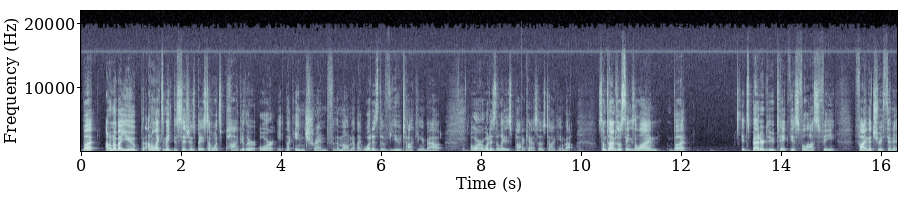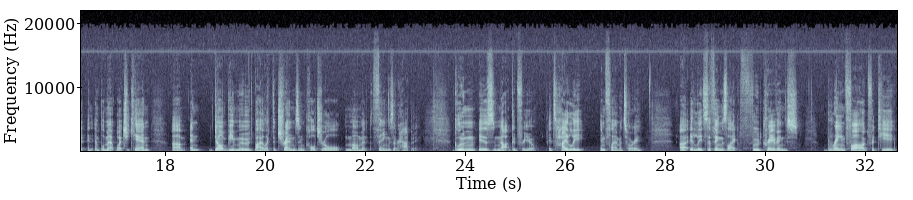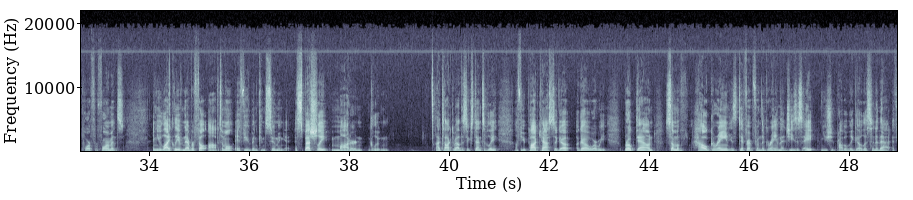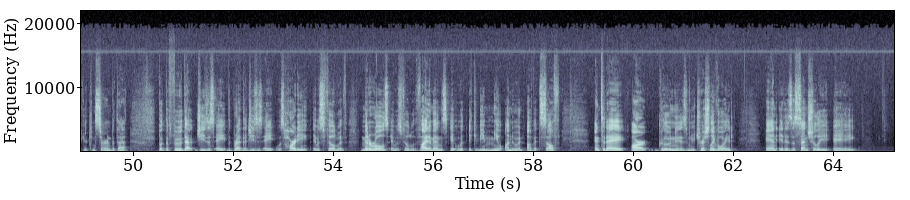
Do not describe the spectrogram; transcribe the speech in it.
But I don't know about you, but I don't like to make decisions based on what's popular or like in trend for the moment. Like, what is the view talking about? Or what is the latest podcast host talking about? Sometimes those things align, but it's better to take this philosophy, find the truth in it, and implement what you can. Um, and don't be moved by like the trends and cultural moment things that are happening. Gluten is not good for you. It's highly inflammatory. Uh, it leads to things like food cravings, brain fog, fatigue, poor performance, and you likely have never felt optimal if you've been consuming it, especially modern gluten. I've talked about this extensively a few podcasts ago, ago where we broke down some of how grain is different from the grain that Jesus ate. You should probably go listen to that if you're concerned with that. But the food that Jesus ate, the bread that Jesus ate, was hearty. It was filled with minerals. It was filled with vitamins. It would it could be a meal unto it of itself. And today, our gluten is nutritionally void, and it is essentially a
